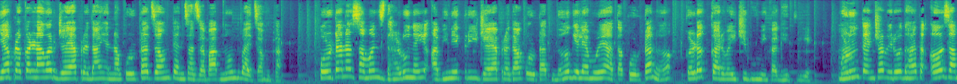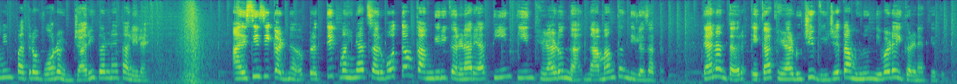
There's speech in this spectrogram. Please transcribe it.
या प्रकरणावर जयाप्रदा यांना कोर्टात जाऊन त्यांचा जबाब नोंदवायचा होता. कोर्टानं समन्स धाडूनही अभिनेत्री जयाप्रदा कोर्टात न गेल्यामुळे आता कोर्टानं कडक कारवाईची भूमिका घेतलीय. म्हणून त्यांच्या विरोधात अजामीन पात्र वॉरंट जारी करण्यात आलेला आहे. आयसीसी कडनं प्रत्येक महिन्यात सर्वोत्तम कामगिरी करणाऱ्या तीन तीन खेळाडूंना नामांकन दिलं जातं. त्यानंतर एका खेळाडूची विजेता म्हणून निवडही करण्यात येते.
